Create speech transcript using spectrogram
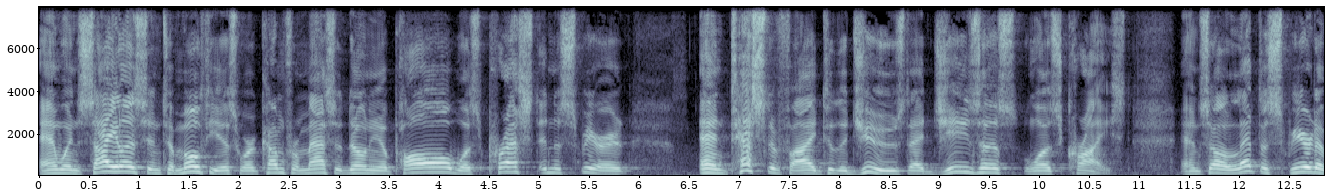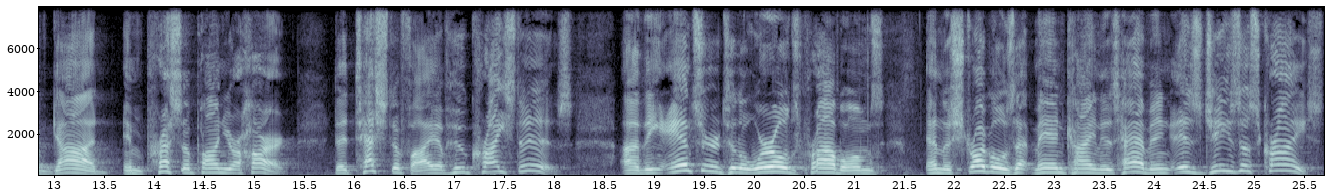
And when Silas and Timotheus were come from Macedonia, Paul was pressed in the Spirit and testified to the Jews that Jesus was Christ. And so let the Spirit of God impress upon your heart to testify of who Christ is. Uh, the answer to the world's problems and the struggles that mankind is having is Jesus Christ.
